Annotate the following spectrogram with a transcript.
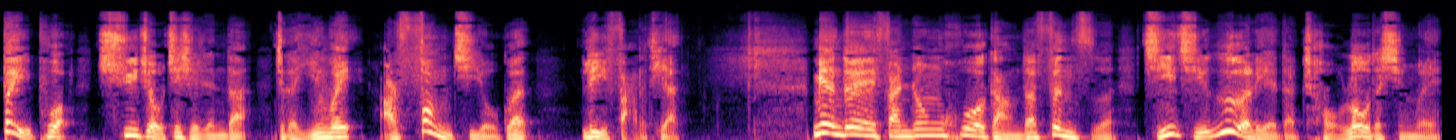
被迫屈就这些人的这个淫威，而放弃有关立法的提案。面对反中祸港的分子极其恶劣的丑陋的行为，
